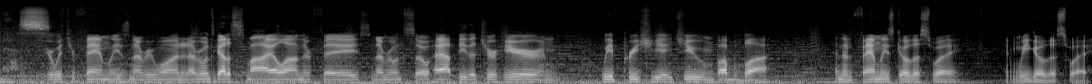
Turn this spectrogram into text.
mess. You're with your families and everyone, and everyone's got a smile on their face, and everyone's so happy that you're here, and we appreciate you, and blah, blah, blah. And then families go this way, and we go this way.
